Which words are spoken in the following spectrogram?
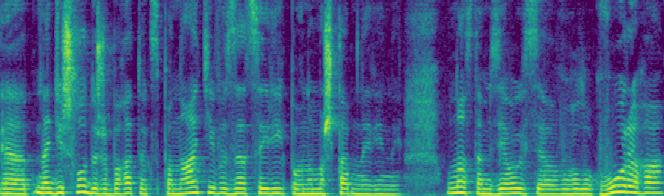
Е, Надійшло дуже багато експонатів за цей рік повномасштабної війни. У нас там з'явився вуголок ворога.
